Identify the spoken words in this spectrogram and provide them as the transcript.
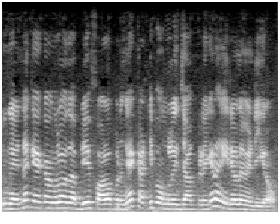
இவங்க என்ன கேட்காங்களோ அதை அப்படியே ஃபாலோ பண்ணுங்கள் கண்டிப்பாக உங்களுக்கு ஜாப் கிடைக்க நாங்கள் இறைவனை வேண்டிக்கிறோம்.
